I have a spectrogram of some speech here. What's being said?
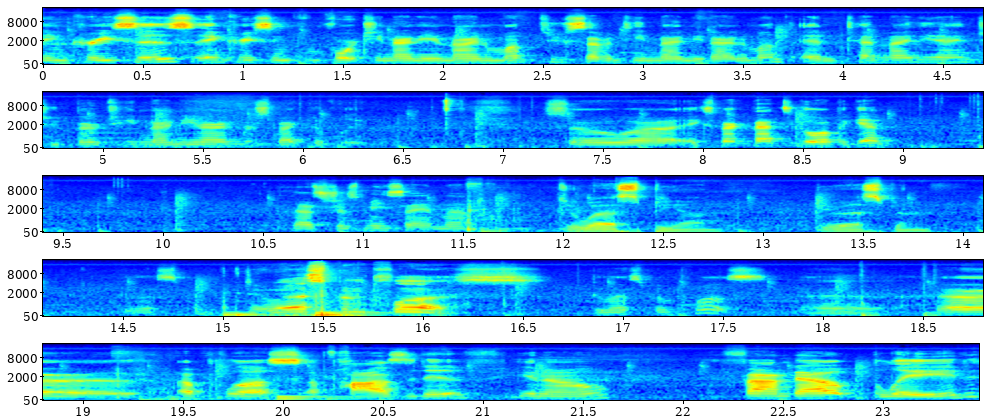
increases, increasing from fourteen ninety nine a month to seventeen ninety nine a month and ten ninety nine to thirteen ninety nine respectively. So uh, expect that to go up again. That's just me saying that. Duespion. Duespin. Duespin, Duespin Plus. Duespin Plus. Uh, Uh, a plus, a positive. You know, found out Blade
